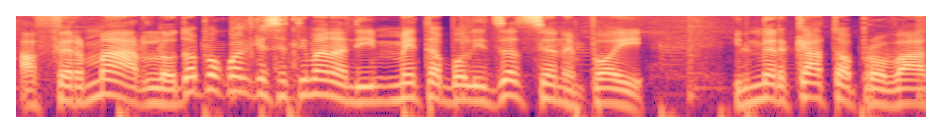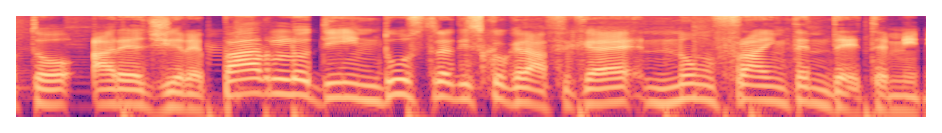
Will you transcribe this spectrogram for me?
affermarlo. Dopo qualche settimana di metabolizzazione poi il mercato ha provato a reagire. Parlo di industria discografica, eh? non fraintendetemi.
